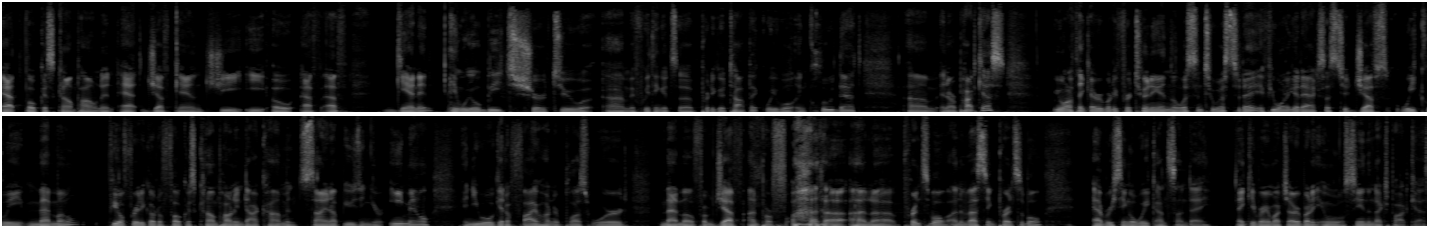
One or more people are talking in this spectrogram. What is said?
at Focus Compound and at Geoff Gannon, G E O F F Gannon. And we will be sure to, um, if we think it's a pretty good topic, we will include that um, in our podcast. We want to thank everybody for tuning in and listen to us today. If you want to get access to Geoff's weekly memo, feel free to go to focuscompounding.com and sign up using your email, and you will get a 500 plus word memo from Geoff on, on, a, on uh, a principle, an investing principle, every single week on Sunday. Thank you very much, everybody, and we will see you in the next podcast.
